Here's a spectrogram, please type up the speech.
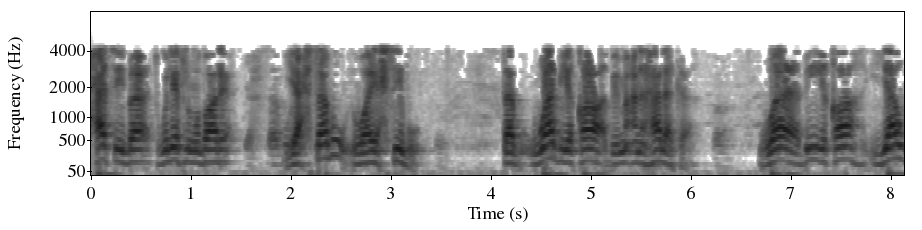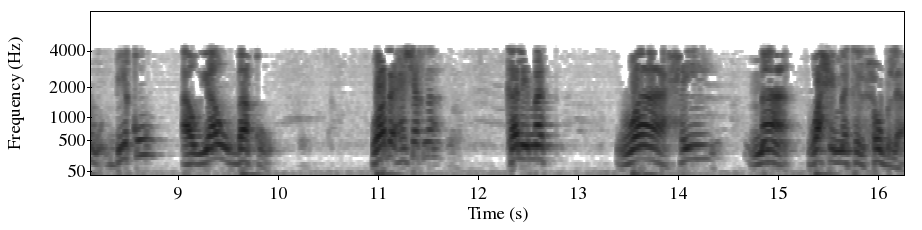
حسب تقول إيه في المضارع؟ يحسب يحسب ويحسب طب وبق بمعنى هلك. وبيق يوبق أو يوبق. واضح يا شيخنا؟ كلمة واحمة وحمت الحبلى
